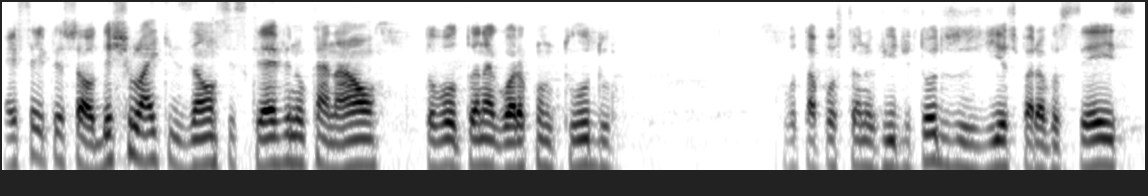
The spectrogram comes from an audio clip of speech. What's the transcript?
É isso aí pessoal, deixa o likezão, se inscreve no canal, tô voltando agora com tudo. Vou estar tá postando vídeo todos os dias para vocês.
